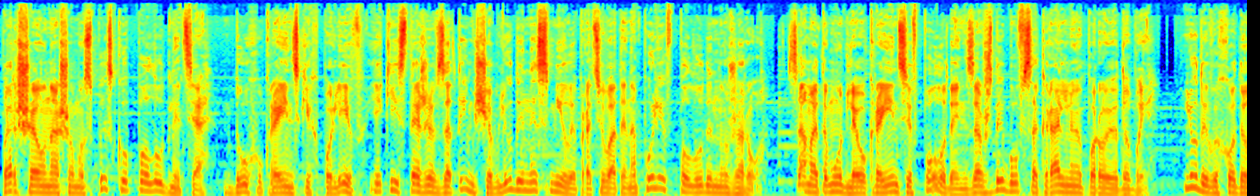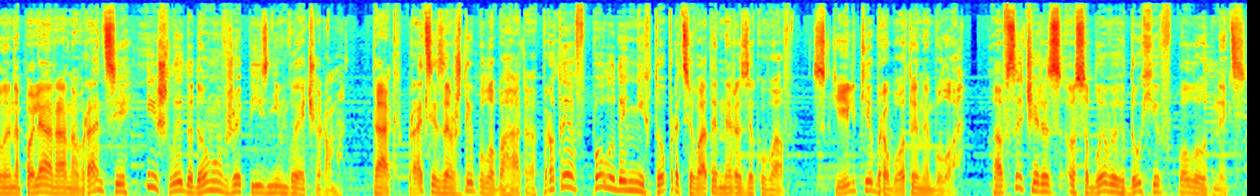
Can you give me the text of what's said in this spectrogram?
Перша у нашому списку полудниця дух українських полів, який стежив за тим, щоб люди не сміли працювати на полі в полуденну жару. Саме тому для українців полудень завжди був сакральною порою доби. Люди виходили на поля рано вранці і йшли додому вже пізнім вечором. Так, праці завжди було багато, проте в полудень ніхто працювати не ризикував, скільки б роботи не було. А все через особливих духів полудниць.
